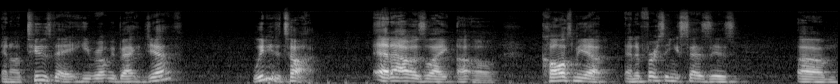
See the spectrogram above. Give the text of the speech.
And on Tuesday, he wrote me back, Jeff, we need to talk. And I was like, uh oh. Calls me up, and the first thing he says is, um,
